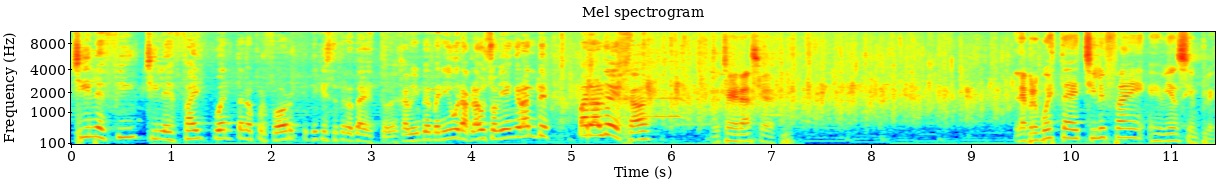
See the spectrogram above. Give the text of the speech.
Chilefi, Chilefy. Cuéntanos por favor de qué se trata esto. Benjamín, bienvenido, un aplauso bien grande para el Benja. Muchas gracias. La propuesta de Chilefy es bien simple.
